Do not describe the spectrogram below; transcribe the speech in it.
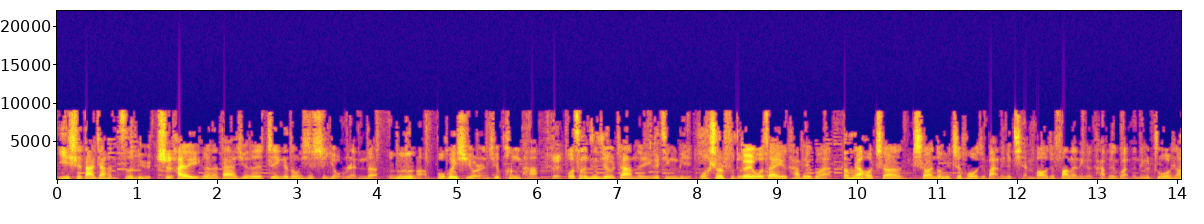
一是大家很自律，是还有一个呢，大家觉得这个东西是有人的，嗯啊，不会去有人去碰它。对我曾经就有这样的一个经历，哇，失而复得。对我在一个咖啡馆，然后吃完吃完东西之后，我就把那个钱包就放在那个咖啡馆的那个桌上，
